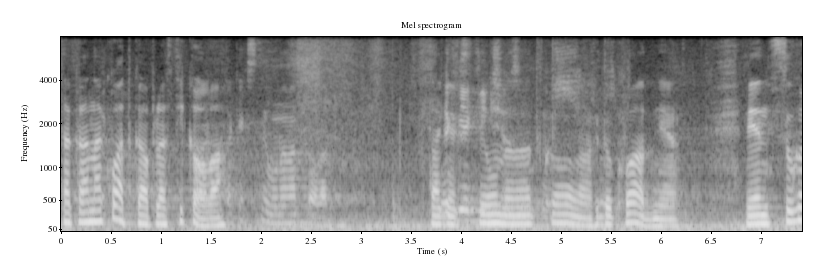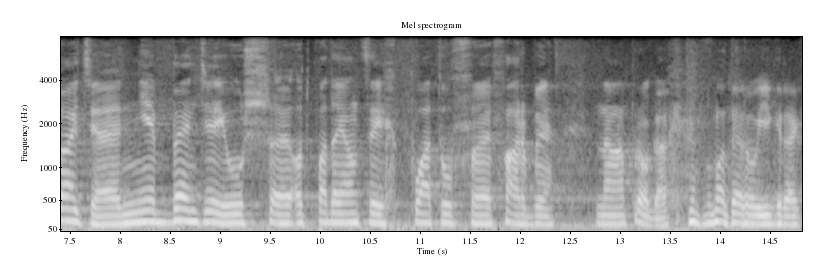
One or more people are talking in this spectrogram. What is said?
taka nakładka plastikowa. Tak jak z tyłu na nadkolach. Tak Jak jak z tyłu na Wigliczie są nadkolach, dokładnie. Więc słuchajcie, nie będzie już e, odpadających płatów e, farby na progach w modelu Y.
